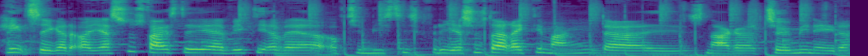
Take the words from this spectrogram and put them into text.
helt sikkert. Og jeg synes faktisk, det er vigtigt at være optimistisk, fordi jeg synes, der er rigtig mange, der øh, snakker Terminator.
